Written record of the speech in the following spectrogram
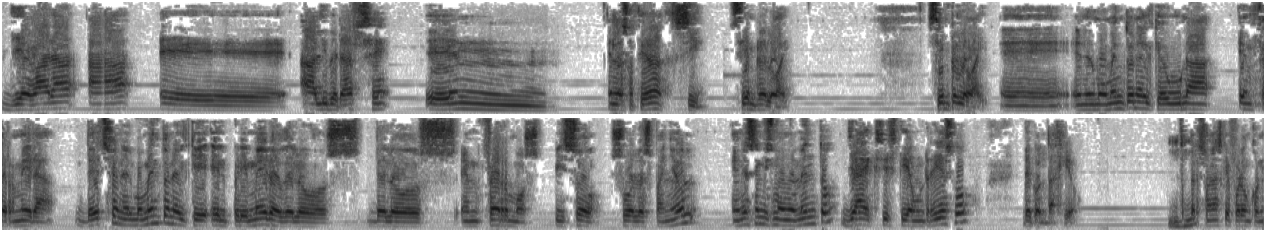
llegara a, eh, a liberarse en, en la sociedad. Sí, siempre lo hay. Siempre lo hay. Eh, en el momento en el que una enfermera, de hecho, en el momento en el que el primero de los, de los enfermos pisó suelo español, en ese mismo momento ya existía un riesgo de contagio. Las personas que fueron con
